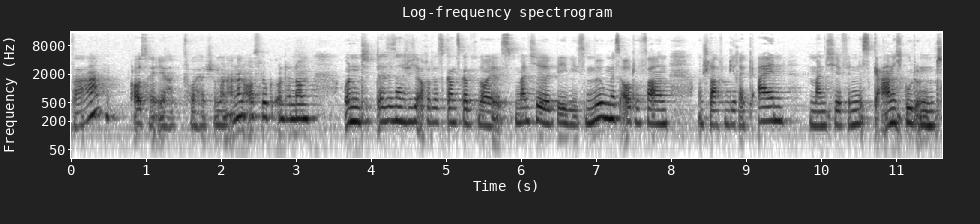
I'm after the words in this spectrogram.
war, außer ihr habt vorher schon mal einen anderen Ausflug unternommen und das ist natürlich auch etwas ganz, ganz Neues. Manche Babys mögen das Autofahren und schlafen direkt ein. Manche finden es gar nicht gut und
